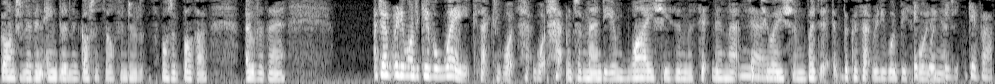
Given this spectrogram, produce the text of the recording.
gone to live in England and got herself into a spot of bother over there. I don't really want to give away exactly what's ha- what happened to Mandy and why she's in the sit- in that No. situation, but uh, because that really would be It spoiling would it. be give up,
